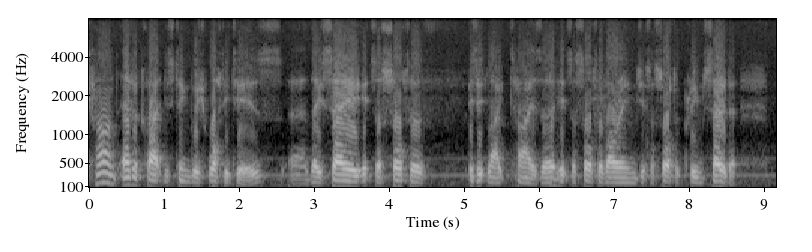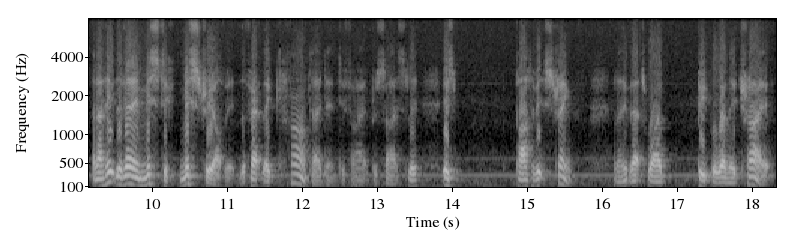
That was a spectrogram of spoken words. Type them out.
can't ever quite distinguish what it is. Uh, they say it's a sort of, is it like Tizer? Mm. It's a sort of orange. It's a sort of cream soda. And I think the very mystic mystery of it, the fact they can't identify it precisely, is part of its strength. And I think that's why people, when they try it,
